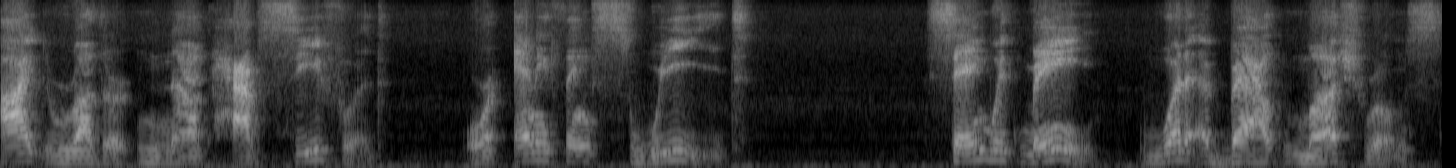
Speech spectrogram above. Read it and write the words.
I'd rather not have seafood or anything sweet. Same with me. What about mushrooms?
